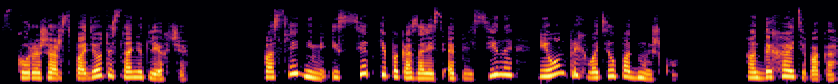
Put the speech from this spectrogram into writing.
«Скоро жар спадет и станет легче. Последними из сетки показались апельсины, и он прихватил подмышку. «Отдыхайте пока».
